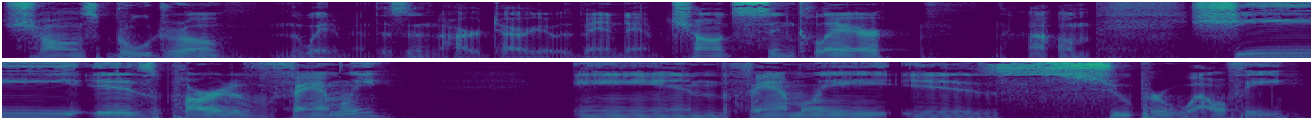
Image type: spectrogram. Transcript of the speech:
Chance Boudreaux. Wait a minute, this isn't a Hard Target with Van Damme. Chance Sinclair. Um, she is a part of a family, and the family is super wealthy.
